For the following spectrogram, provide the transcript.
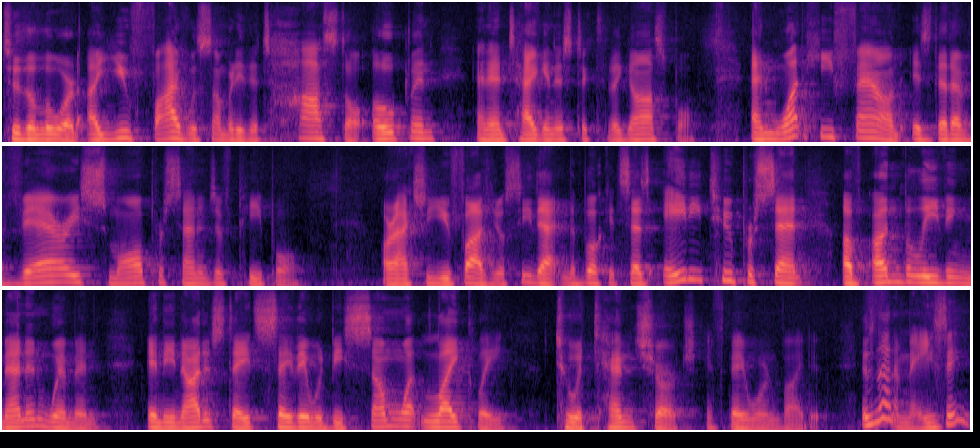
to the Lord. A U5 was somebody that's hostile, open, and antagonistic to the gospel. And what he found is that a very small percentage of people are actually U5s. You'll see that in the book. It says 82% of unbelieving men and women in the United States say they would be somewhat likely to attend church if they were invited. Isn't that amazing?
